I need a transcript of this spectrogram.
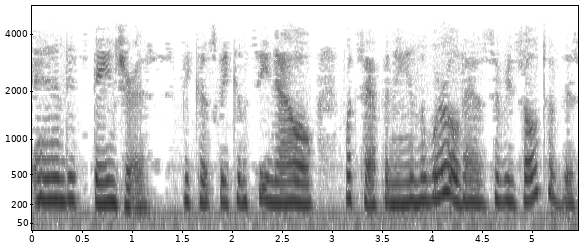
and it's dangerous because we can see now what's happening in the world as a result of this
